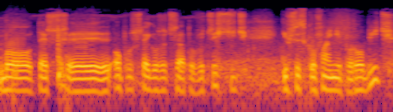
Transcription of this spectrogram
bo też yy, oprócz tego, że trzeba to wyczyścić i wszystko fajnie porobić,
